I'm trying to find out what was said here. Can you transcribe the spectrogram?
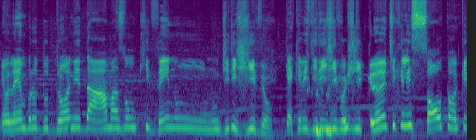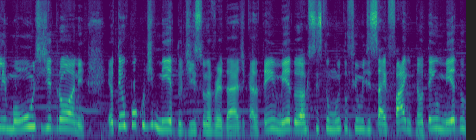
eu lembro do drone da Amazon que vem num, num dirigível. Que é aquele dirigível gigante que eles soltam aquele monte de drone. Eu tenho um pouco de medo disso, na verdade, cara. Eu tenho medo, eu assisto muito filme de sci-fi, então eu tenho medo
